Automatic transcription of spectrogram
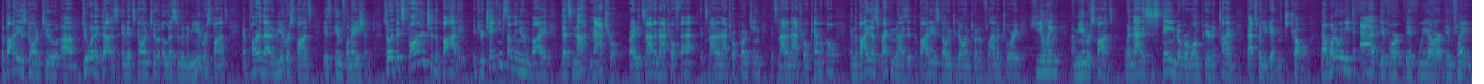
the body is going to um, do what it does and it's going to elicit an immune response. And part of that immune response is inflammation. So if it's foreign to the body, if you're taking something into the body that's not natural, right? It's not a natural fat, it's not a natural protein, it's not a natural chemical, and the body doesn't recognize it, the body is going to go into an inflammatory, healing immune response. When that is sustained over a long period of time, that's when you get into trouble. Now, what do we need to add if, we're, if we are inflamed?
